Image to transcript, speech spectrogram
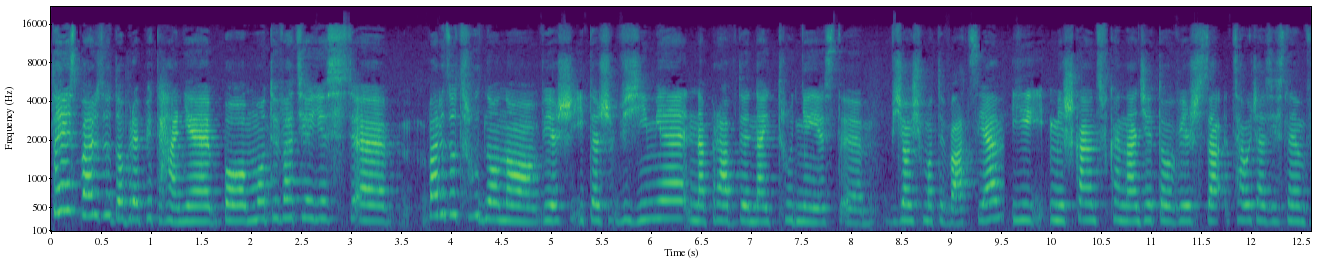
To jest bardzo dobre pytanie, bo motywacja jest e, bardzo trudno, no wiesz, i też w zimie naprawdę najtrudniej jest e, wziąć motywację i mieszkając w Kanadzie, to wiesz, cały czas jestem w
